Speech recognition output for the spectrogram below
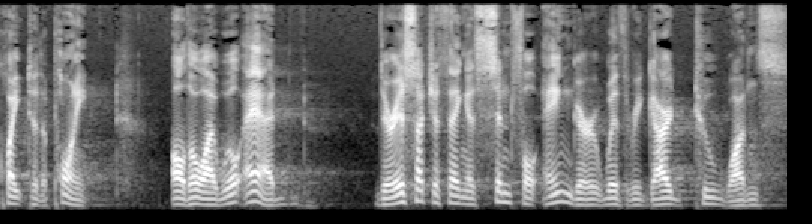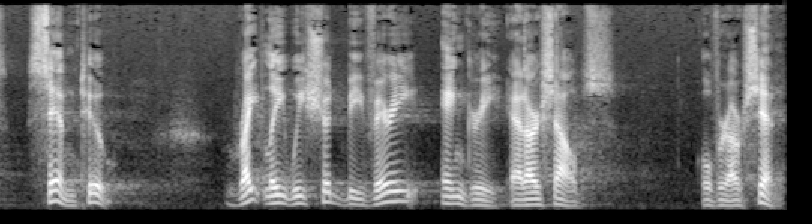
quite to the point. Although I will add there is such a thing as sinful anger with regard to one's sin, too. Rightly, we should be very angry at ourselves over our sin.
